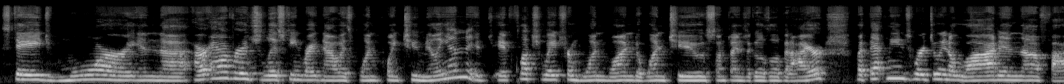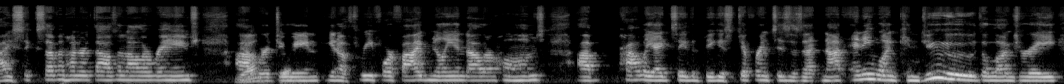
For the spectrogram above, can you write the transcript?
stage more in the our average listing right now is 1.2 million. It, it fluctuates from 1 1 to 1 2 sometimes it goes a little bit higher but that means we're doing a lot in the five six seven hundred thousand dollar range. Uh, yeah. uh, we're doing you know three four five million dollar homes. Uh, probably I'd say the biggest difference is, is that not anyone can do the luxury,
